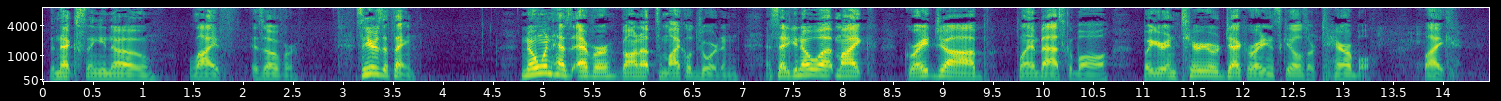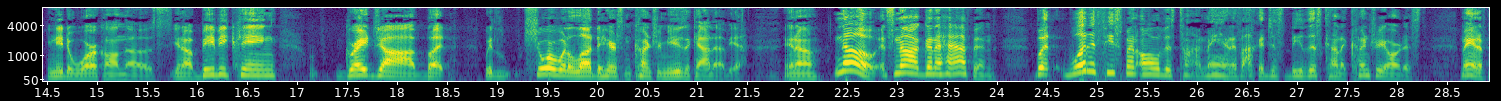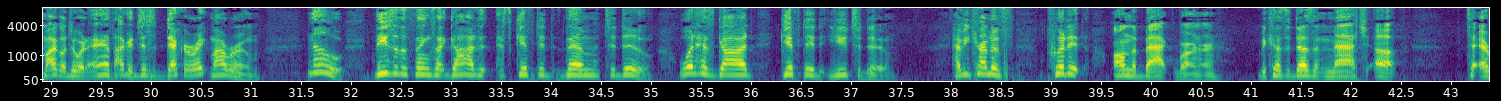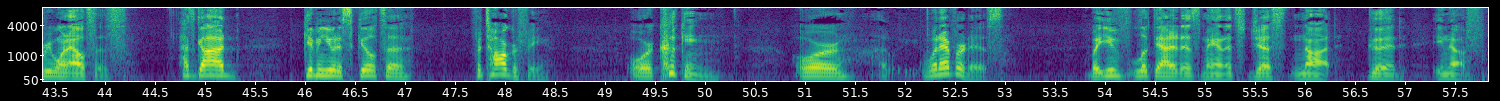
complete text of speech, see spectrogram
the next thing you know, life is over. So here's the thing no one has ever gone up to Michael Jordan and said, You know what, Mike? Great job playing basketball, but your interior decorating skills are terrible. Like, you need to work on those. You know, BB King, great job, but we sure would have loved to hear some country music out of you. You know, no, it's not going to happen. But what if he spent all of his time, man, if I could just be this kind of country artist? Man, if Michael Jordan, if I could just decorate my room. No, these are the things that God has gifted them to do. What has God gifted you to do? Have you kind of put it on the back burner because it doesn't match up to everyone else's? Has God given you a skill to photography or cooking or whatever it is? But you've looked at it as, man, it's just not good enough.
